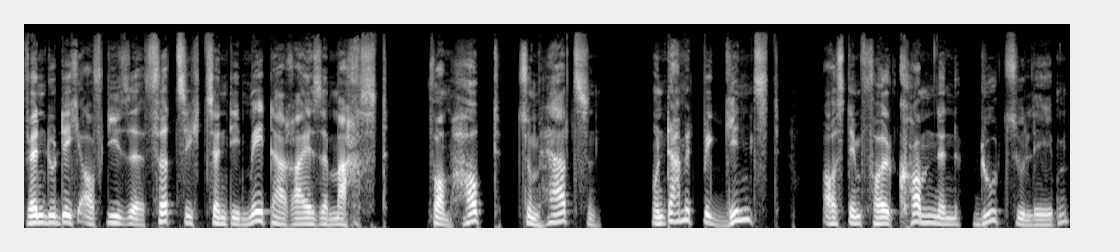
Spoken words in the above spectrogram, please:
wenn du dich auf diese 40 Zentimeter Reise machst, vom Haupt zum Herzen, und damit beginnst, aus dem vollkommenen Du zu leben?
